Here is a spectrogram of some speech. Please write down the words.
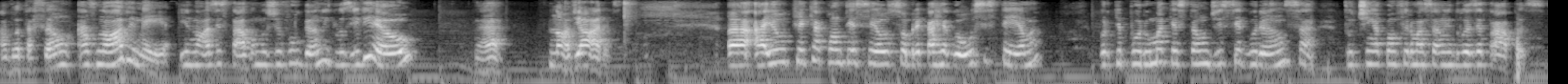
a votação às nove e meia. E nós estávamos divulgando, inclusive eu, né, nove horas. Uh, aí, o que, que aconteceu? Sobrecarregou o sistema, porque por uma questão de segurança, tu tinha confirmação em duas etapas.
